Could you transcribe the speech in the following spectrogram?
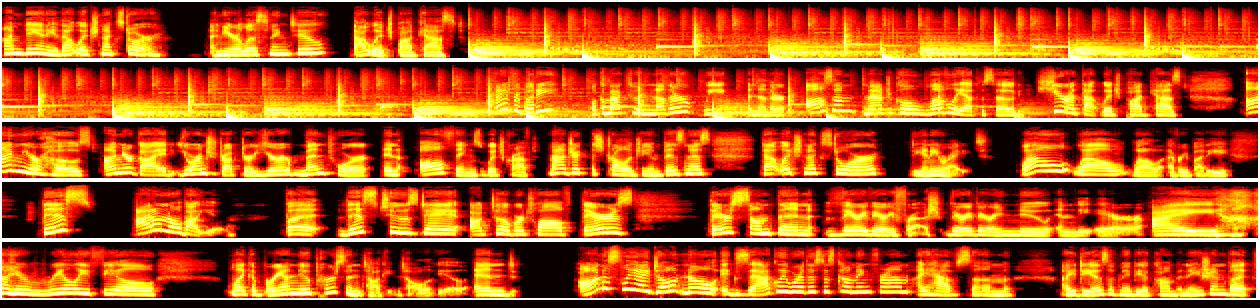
I'm Danny, that witch next door, and you're listening to That Witch Podcast. Hi, everybody. Welcome back to another week, another awesome, magical, lovely episode here at That Witch Podcast. I'm your host, I'm your guide, your instructor, your mentor in all things witchcraft, magic, astrology, and business. That witch next door, Danny Wright. Well, well, well, everybody. This, I don't know about you, but this Tuesday, October 12th, there's there's something very very fresh very very new in the air i i really feel like a brand new person talking to all of you. And honestly, I don't know exactly where this is coming from. I have some ideas of maybe a combination, but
